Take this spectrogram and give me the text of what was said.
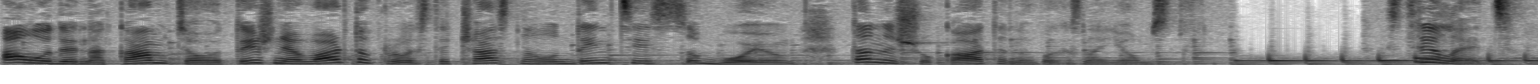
А одинакам цього тижня варто провести час наодинці з собою та не шукати нових знайомств. Стрілець.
